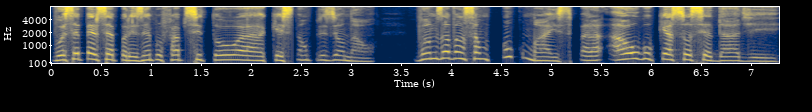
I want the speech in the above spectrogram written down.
Você percebe, por exemplo, o Fábio citou a questão prisional. Vamos avançar um pouco mais para algo que a sociedade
